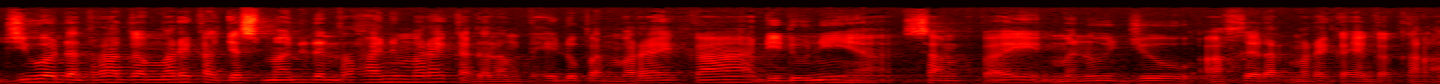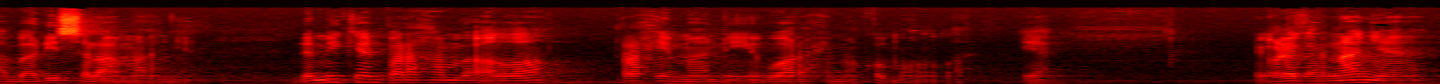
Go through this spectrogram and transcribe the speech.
jiwa dan raga mereka, jasmani dan rohani mereka dalam kehidupan mereka di dunia sampai menuju akhirat mereka yang kekal abadi selamanya. Demikian para hamba Allah rahimani wa rahimakumullah ya. Oleh karenanya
